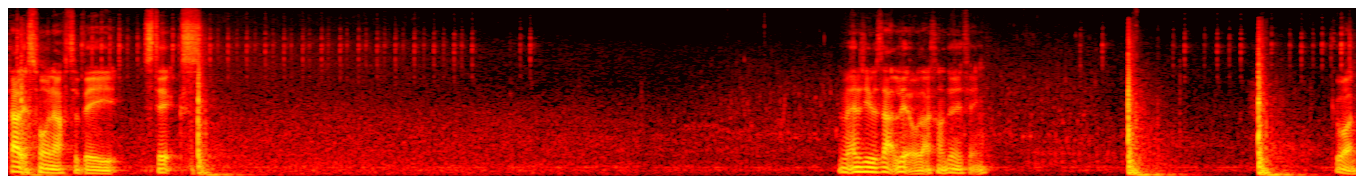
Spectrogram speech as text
That is small enough to be sticks. My energy was that little that I can't do anything. Go on.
